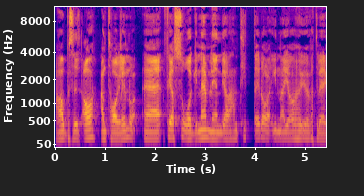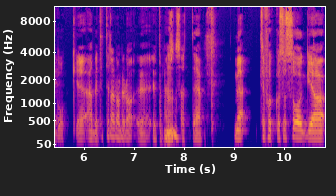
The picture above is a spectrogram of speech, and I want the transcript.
Ja, precis. Ja, antagligen då. Eh, för jag såg nämligen, jag hann titta idag innan jag har ju varit iväg och eh, arbetat hela dagen idag eh, utomhus. Mm. Så att, eh, men till frukost så såg jag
